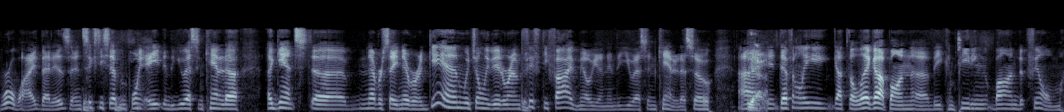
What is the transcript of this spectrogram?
worldwide, that is, and 67.8 in the U.S. and Canada, against uh, Never Say Never Again, which only did around 55 million in the U.S. and Canada. So uh, Yeah. it definitely got the leg up on uh, the competing Bond film.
